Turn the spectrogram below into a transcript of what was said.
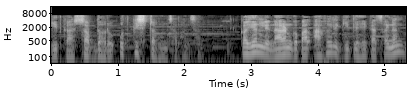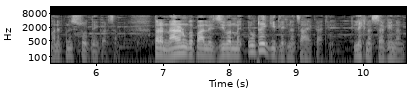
गीतका शब्दहरू उत्कृष्ट हुन्छ भन्छन्। कैयनले नारायण गोपाल आफैले गीत लेखेका छैनन् भनेर पनि सोध्ने गर्छन्। तर नारायण गोपालले जीवनमा एउटै गीत लेख्न चाहेका थिए लेख्न सकेनन्।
